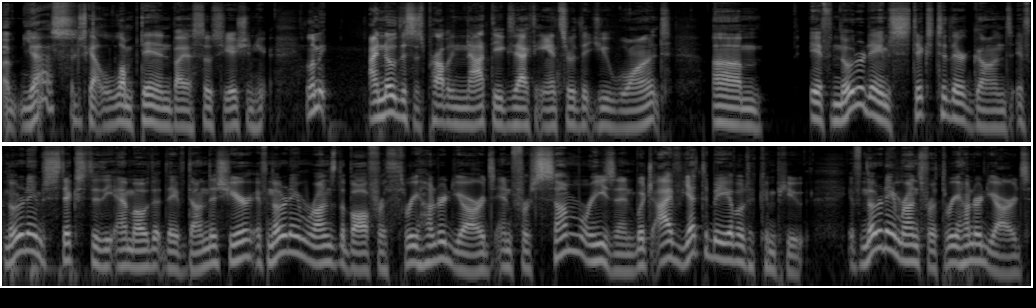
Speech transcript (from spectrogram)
Uh, yes. I just got lumped in by association here. Let me. I know this is probably not the exact answer that you want. Um, if Notre Dame sticks to their guns, if Notre Dame sticks to the MO that they've done this year, if Notre Dame runs the ball for 300 yards and for some reason, which I've yet to be able to compute, if Notre Dame runs for 300 yards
